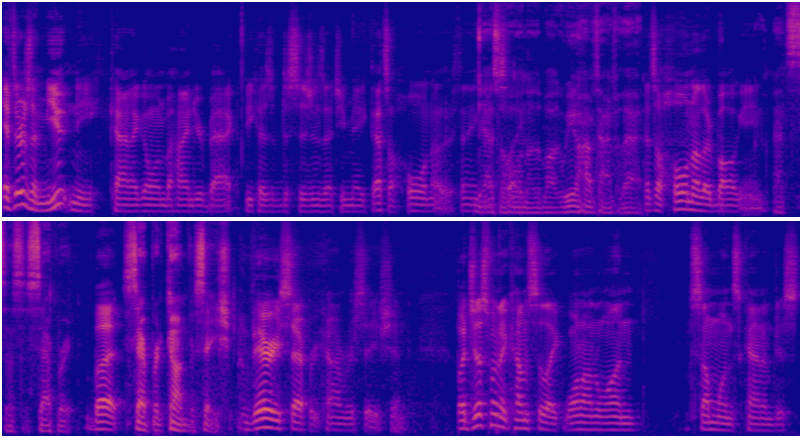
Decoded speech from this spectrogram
if there's a mutiny kind of going behind your back because of decisions that you make, that's a whole nother thing. Yeah, that's, that's a whole like, nother ball. We don't have time for that. That's a whole nother ball game. That's that's a separate, but separate conversation. Very separate conversation. But just when it comes to like one on one, someone's kind of just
